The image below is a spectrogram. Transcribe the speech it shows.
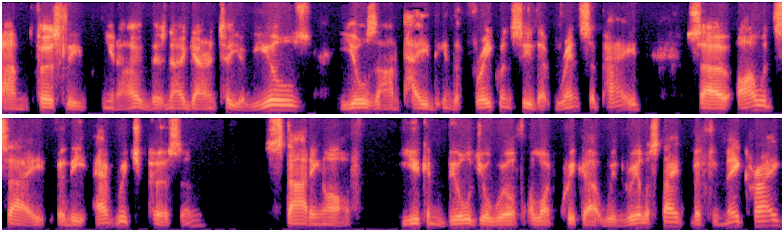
um, firstly, you know, there's no guarantee of yields yields aren't paid in the frequency that rents are paid. So I would say for the average person starting off, you can build your wealth a lot quicker with real estate. But for me, Craig,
